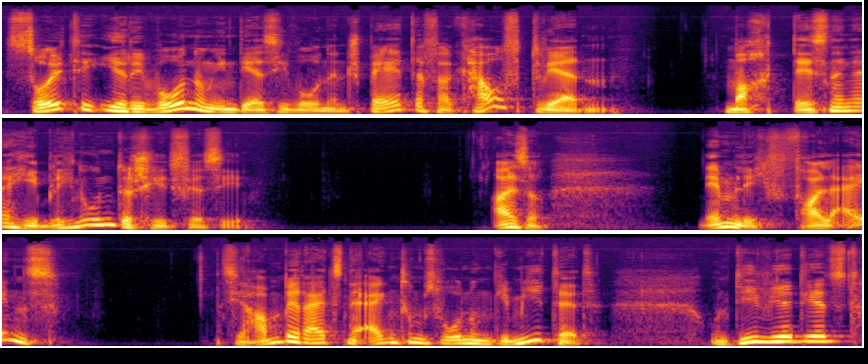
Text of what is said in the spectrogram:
sollte Ihre Wohnung, in der Sie wohnen, später verkauft werden, macht das einen erheblichen Unterschied für Sie. Also, nämlich Fall 1. Sie haben bereits eine Eigentumswohnung gemietet und die wird jetzt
